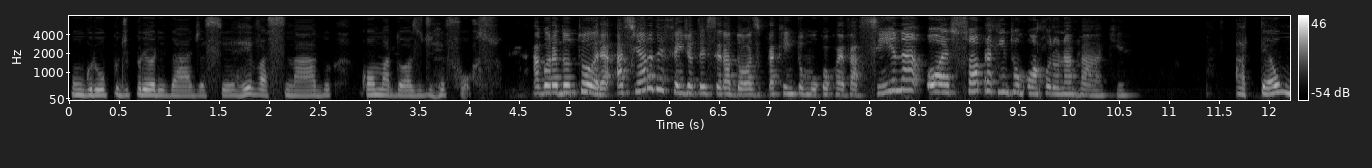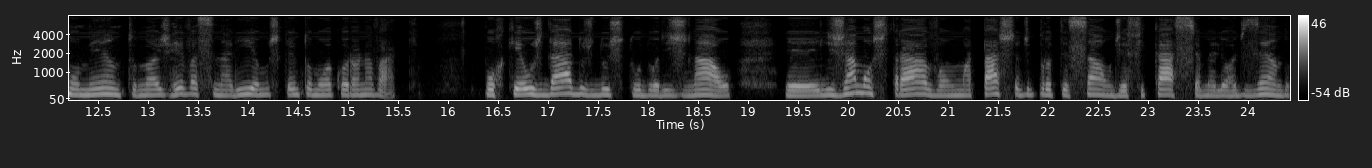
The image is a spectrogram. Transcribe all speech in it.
um grupo de prioridade a ser revacinado com uma dose de reforço. Agora, doutora, a senhora defende a terceira dose para quem tomou qualquer vacina ou é só para quem tomou a Coronavac? Até o momento, nós revacinaríamos quem tomou a Coronavac, porque os dados do estudo original, eh, eles já mostravam uma taxa de proteção, de eficácia, melhor dizendo,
